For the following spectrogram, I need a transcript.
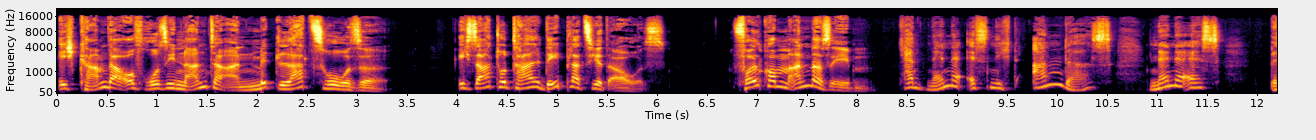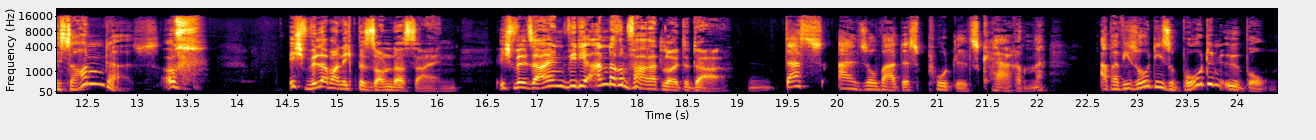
Ich kam da auf Rosinante an, mit Latzhose. Ich sah total deplatziert aus. Vollkommen anders eben. Ja, nenne es nicht anders, nenne es besonders. Uff. Ich will aber nicht besonders sein. Ich will sein wie die anderen Fahrradleute da. Das also war des Pudels Kern. Aber wieso diese Bodenübung?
